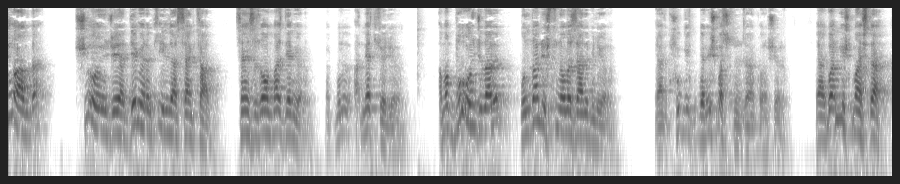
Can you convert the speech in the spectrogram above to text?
şu anda şu oyuncuya demiyorum ki illa sen kal. Sensiz olmaz demiyorum. Bak bunu net söylüyorum. Ama bu oyuncuların bundan üstün olacağını biliyorum. Yani çünkü ben üç maç üstünden konuşuyorum. Yani ben üç maçta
